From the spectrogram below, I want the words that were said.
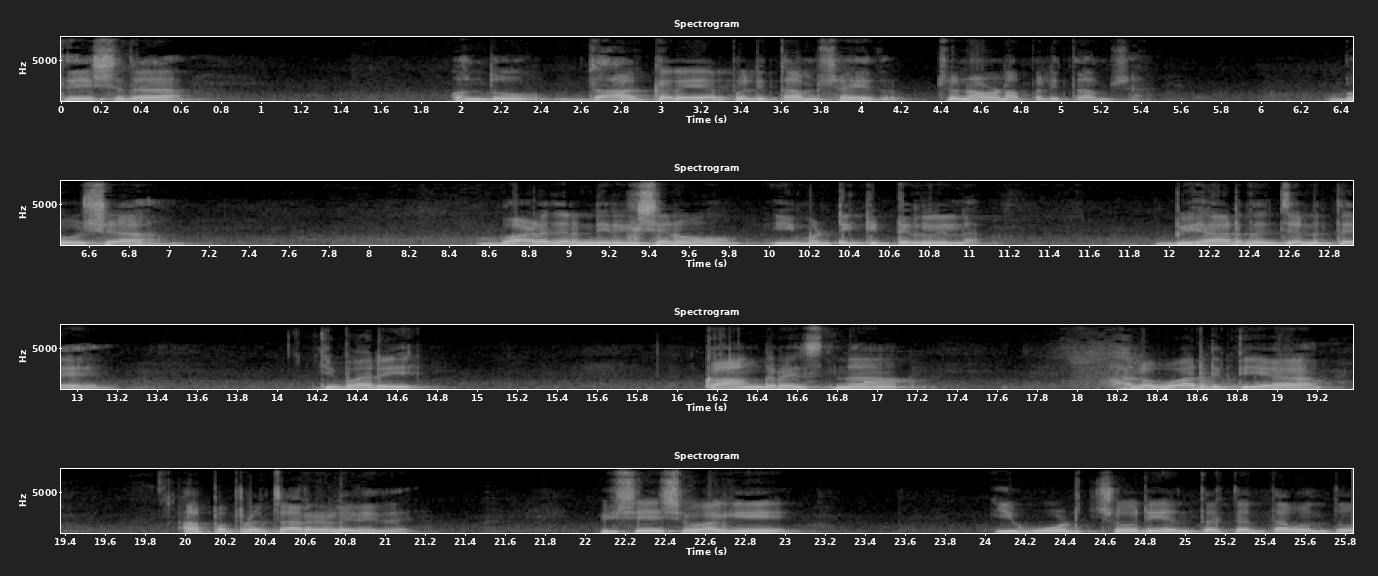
ದೇಶದ ಒಂದು ದಾಖಲೆಯ ಫಲಿತಾಂಶ ಇದು, ಚುನಾವಣಾ ಫಲಿತಾಂಶ. ಬಹುಶಃ ಭಾಳ ಜನ ನಿರೀಕ್ಷೆನೂ ಈ ಮಟ್ಟಿಗೆ ಇಟ್ಟಿರಲಿಲ್ಲ. ಬಿಹಾರದ ಜನತೆ, ಈ ಬಾರಿ ಕಾಂಗ್ರೆಸ್ನ ಹಲವಾರು ರೀತಿಯ ಅಪಪ್ರಚಾರಗಳೇನಿದೆ. ವಿಶೇಷವಾಗಿ ಈ ಓಟ್ ಚೋರಿ ಅಂತಕ್ಕಂಥ ಒಂದು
